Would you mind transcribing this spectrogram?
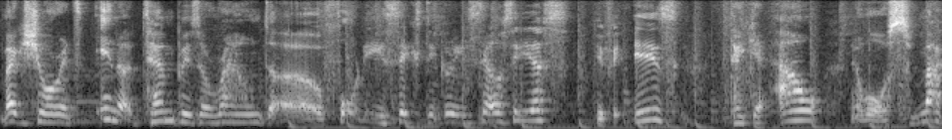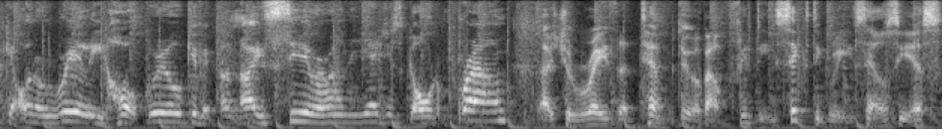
Make sure its inner temp is around uh, 46 degrees Celsius. If it is, take it out and we'll smack it on a really hot grill, give it a nice sear around the edges, golden brown. That should raise the temp to about 56 degrees Celsius,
